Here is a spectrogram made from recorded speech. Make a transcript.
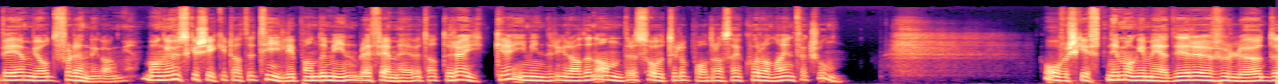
BMJ for denne gang, mange husker sikkert at det tidlig i pandemien ble fremhevet at røykere i mindre grad enn andre så ut til å pådra seg koronainfeksjon. Overskriften i mange medier lød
